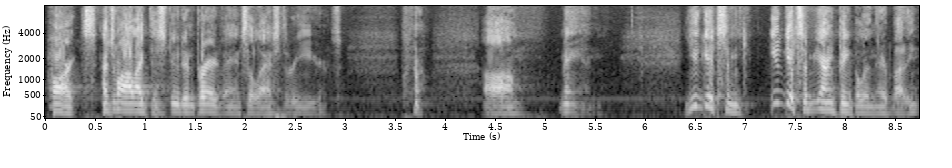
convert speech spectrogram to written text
hearts. That's why I like the student prayer advance the last three years. um, man, you get some you get some young people in there, buddy,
